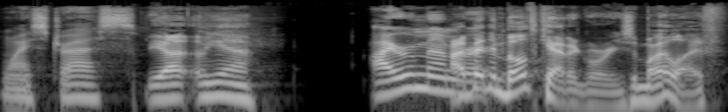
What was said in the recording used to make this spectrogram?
why stress? Yeah, yeah. I remember I've been in both categories in my life.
